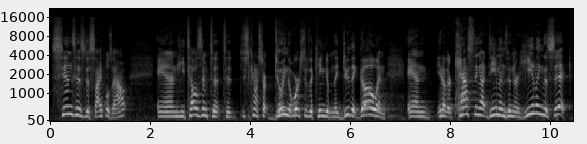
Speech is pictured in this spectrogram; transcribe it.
sends his disciples out and he tells them to, to just kind of start doing the works of the kingdom. And they do, they go, and, and you know, they're casting out demons and they're healing the sick.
